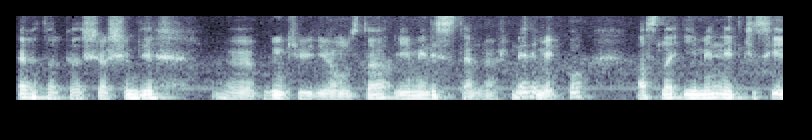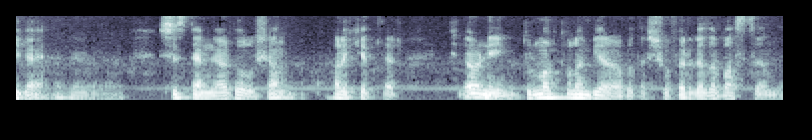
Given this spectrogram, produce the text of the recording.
Evet arkadaşlar şimdi e, bugünkü videomuzda ivmeli sistemler. Ne demek bu? Aslında ivmenin etkisiyle e, sistemlerde oluşan hareketler. Şimdi örneğin durmakta olan bir arabada şoför gaza bastığında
